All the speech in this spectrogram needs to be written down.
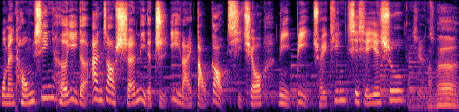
我们同心合意的按照神你的旨意来祷告祈求，你必垂听。谢谢耶稣。阿门。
